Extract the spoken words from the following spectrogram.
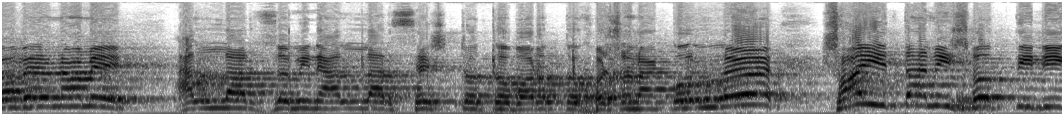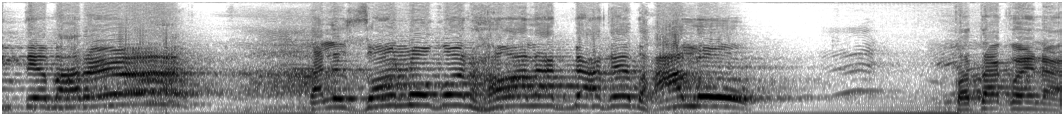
হবে নামে। আল্লাহর আল্লাহর শ্রেষ্ঠত্ব বরত্ব ঘোষণা করলে পারে। তাহলে জনগণ লাগবে ভালো। কথা কয় না?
